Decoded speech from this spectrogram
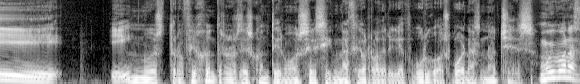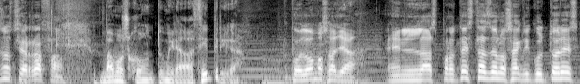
Y ¿Y? Nuestro fijo entre los discontinuos es Ignacio Rodríguez Burgos. Buenas noches. Muy buenas noches, Rafa. Vamos con tu mirada cítrica. Pues vamos allá. En las protestas de los agricultores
